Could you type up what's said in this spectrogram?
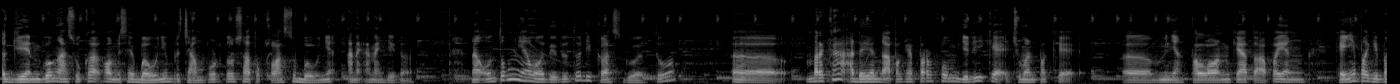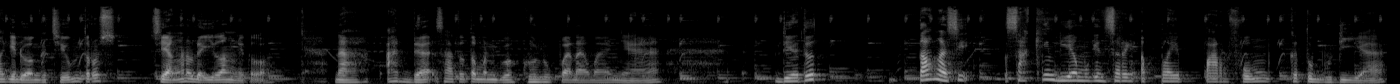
again gue nggak suka kalau misalnya baunya bercampur terus satu kelas tuh baunya aneh-aneh gitu. Nah untungnya waktu itu tuh di kelas gue tuh uh, mereka ada yang nggak pakai parfum jadi kayak cuman pakai uh, minyak telon kayak atau apa yang kayaknya pagi-pagi doang kecium terus siangan udah hilang gitu loh. Nah ada satu temen gue gue lupa namanya dia tuh tau gak sih saking dia mungkin sering apply parfum ke tubuh dia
